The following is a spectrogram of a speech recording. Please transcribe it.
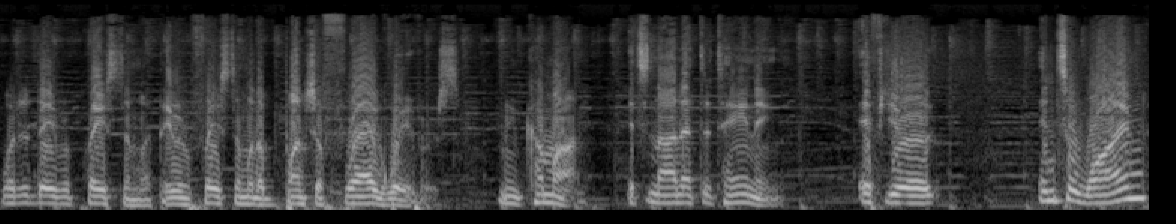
what did they replace them with? They replaced them with a bunch of flag wavers. I mean, come on. It's not entertaining. If you're into wine,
